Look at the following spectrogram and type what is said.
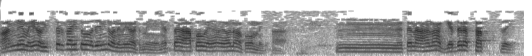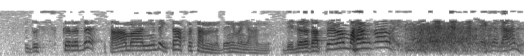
අන්නේ මේ විස්තර සහිතව දෙන්න ඕනේ මේවට මේ. නැත්තම් ආපහු එවනවා කොහොමද? මෙතන අහනවා gedara tattway. දුෂ්කරද සාමාන්‍යද ඊට අප්‍රසන්නද එහෙමයි අහන්නේ. gedara tattway නම් භයංකාරයි. ඒක දාන්නේ.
